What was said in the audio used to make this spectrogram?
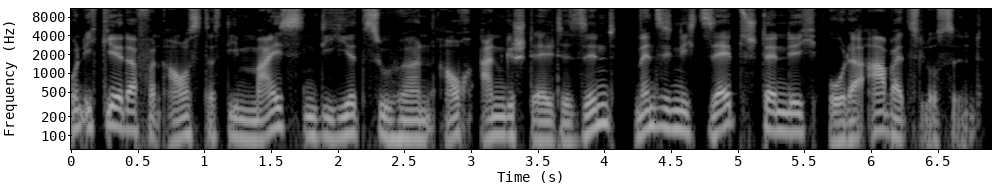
Und ich gehe davon aus, dass die meisten, die hier zuhören, auch Angestellte sind, wenn sie nicht selbstständig oder arbeitslos sind.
